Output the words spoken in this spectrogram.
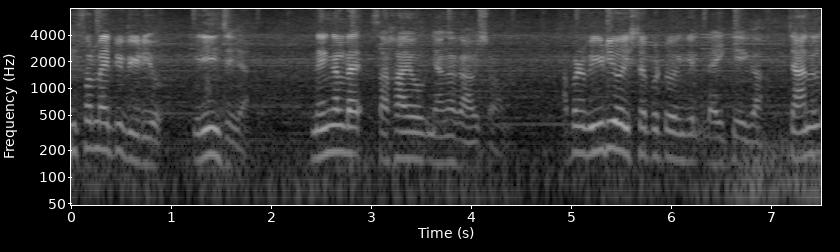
ഇൻഫോർമേറ്റീവ് വീഡിയോ ഇനിയും ചെയ്യാം നിങ്ങളുടെ സഹായവും ഞങ്ങൾക്ക് ആവശ്യമാണ്. അപ്പോൾ വീഡിയോ ഇഷ്ടപ്പെട്ടുവെങ്കിൽ ലൈക്ക് ചെയ്യുക. ചാനൽ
